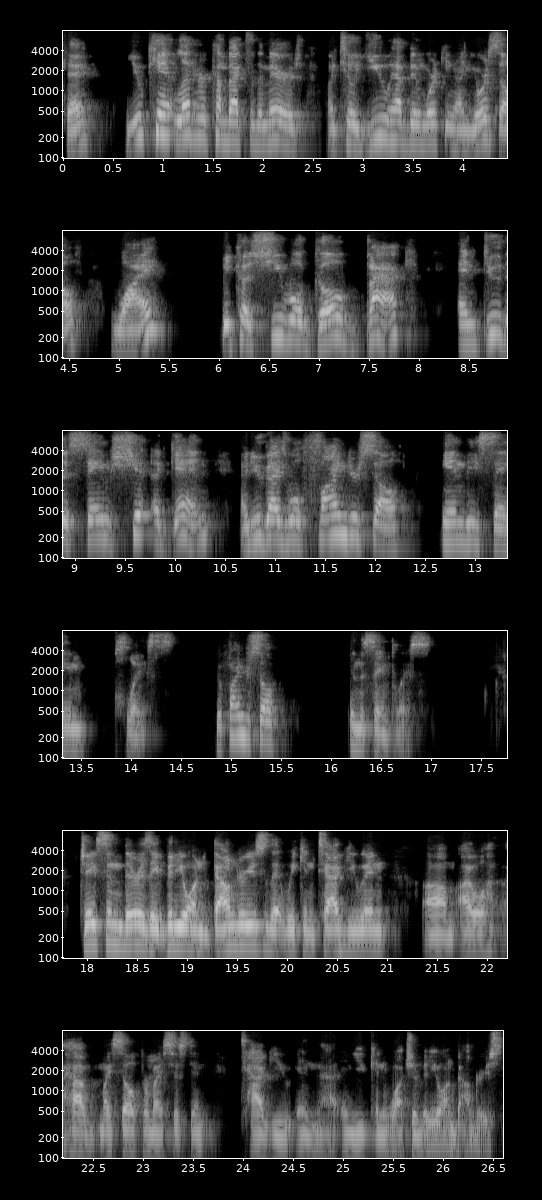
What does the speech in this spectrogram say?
Okay? You can't let her come back to the marriage until you have been working on yourself. Why? Because she will go back and do the same shit again, and you guys will find yourself in the same place. You'll find yourself in the same place. Jason, there is a video on boundaries that we can tag you in. Um, I will have myself or my assistant tag you in that, and you can watch a video on boundaries.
